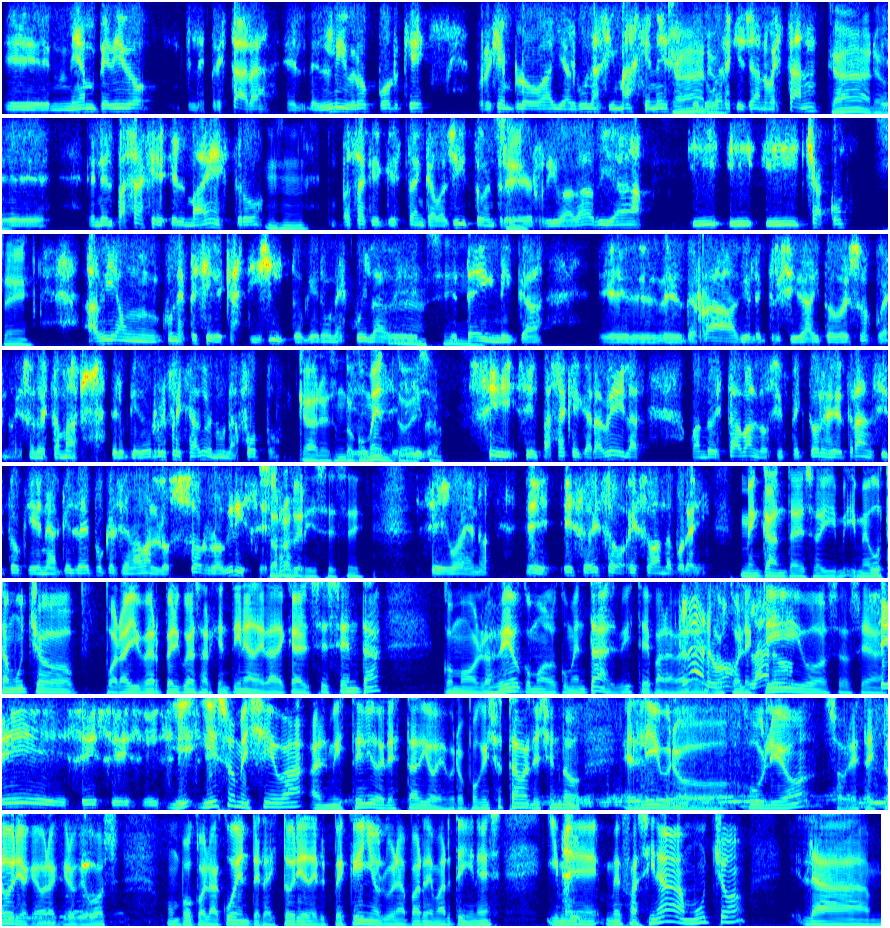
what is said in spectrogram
eh, me han pedido que les prestara el, libro porque, por ejemplo, hay algunas imágenes de lugares que ya no están. Claro. Eh, en el pasaje El Maestro, un pasaje que está en Caballito entre Rivadavia y, y, Chaco. Sí. Había una especie de castillito que era una escuela de, ah, técnica, eh, de, de, radio, electricidad y todo eso. Bueno, eso no está más, pero quedó reflejado en una foto. Claro, es un documento eso. Sí, sí, el pasaje Carabelas, cuando estaban los inspectores de tránsito, que en aquella época se llamaban los zorro grises. Zorro grises, sí. Sí, bueno, eso, eso, eso anda por ahí. Me encanta eso y, me gusta mucho por ahí ver películas argentinas de la década del 60 como los veo como documental, ¿viste? Para ver los colectivos, o sea. Sí, sí, sí, sí. y, y, eso me lleva al misterio del Estadio Ebro, porque yo estaba leyendo el libro, Julio, sobre esta historia, que ahora quiero que vos un poco la cuente, la historia del pequeño Lunapar de Martínez, y me, me fascinaba mucho la,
